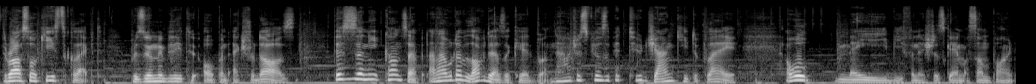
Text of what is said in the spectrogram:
There are also keys to collect, presumably to open extra doors. This is a neat concept and I would have loved it as a kid, but now it just feels a bit too janky to play. I will maybe finish this game at some point.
